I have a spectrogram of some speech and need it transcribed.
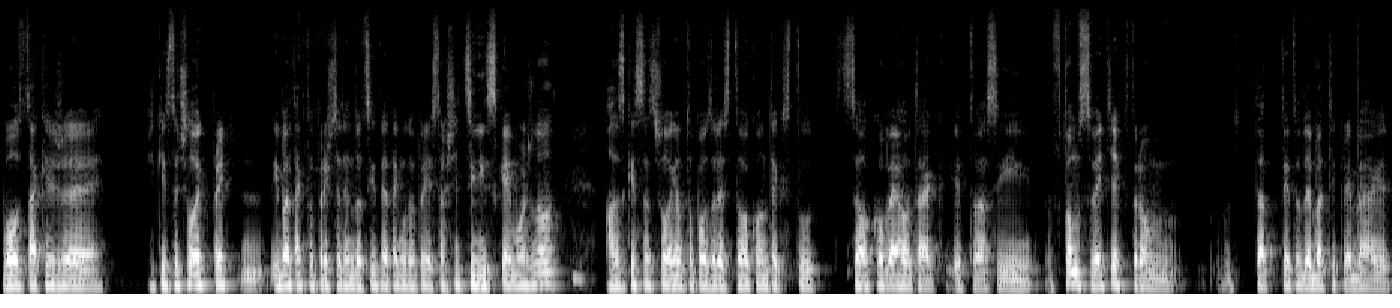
bolo také, že že keď sa človek pre, iba takto prečíta tento citát, tak mu to príde strašne cynické možno, ale keď sa človek na to pozrie z toho kontextu celkového, tak je to asi v tom svete, v ktorom tá, tieto debaty prebiehajú,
